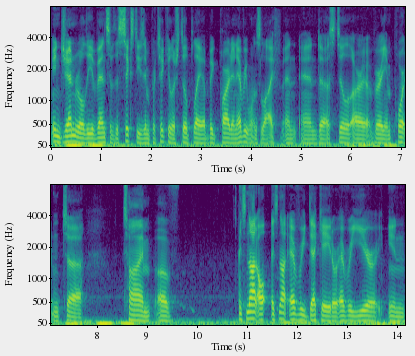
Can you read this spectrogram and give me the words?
in general, the events of the '60s, in particular, still play a big part in everyone's life, and and uh, still are a very important uh, time of. It's not all. It's not every decade or every year in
